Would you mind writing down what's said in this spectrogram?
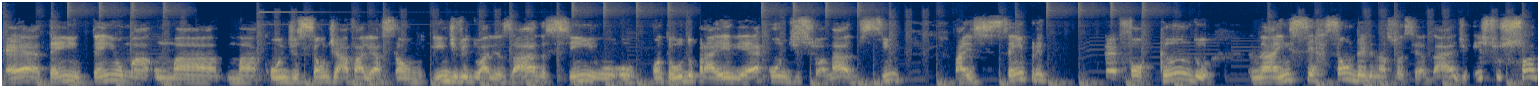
é, tem, tem uma, uma, uma condição de avaliação individualizada, sim, o, o conteúdo para ele é condicionado, sim, mas sempre é, focando na inserção dele na sociedade, isso só,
